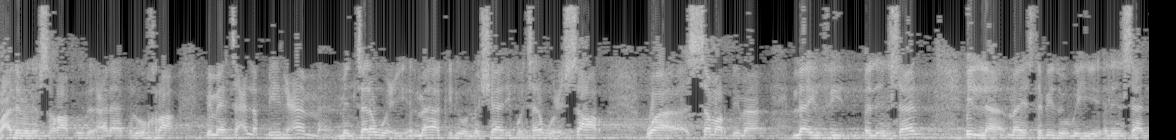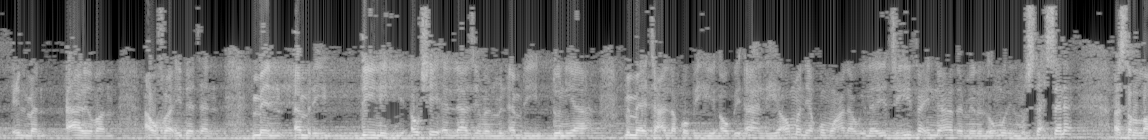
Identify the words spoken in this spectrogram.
وعدم الانصراف إلى العلائق الأخرى مما يتعلق به العامة من تنوع المآكل والمشارب وتنوع السهر والسمر بما لا يفيد الإنسان إلا ما يستفيد به الإنسان علما عارضا أو فائدة من أمر دينه أو شيئا لازما من أمر دنياه مما يتعلق به أو بأهله أو من يقوم على ولايته فإن هذا من الأمور المستحسنة أسأل الله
